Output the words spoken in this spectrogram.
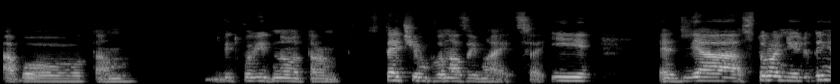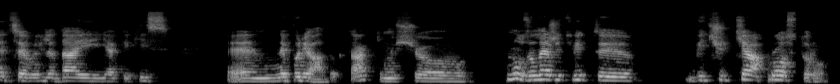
або там відповідно там те, чим вона займається. І для сторонньої людини це виглядає як якийсь е, непорядок, так? тому що ну, залежить від е, відчуття простору.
